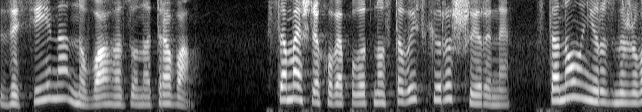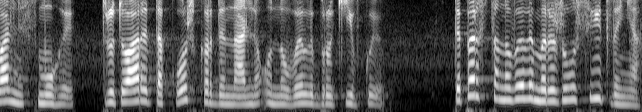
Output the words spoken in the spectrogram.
засіяна нова газона трава. Саме шляхове полотно Стависької розширене, встановлені розмежувальні смуги, тротуари також кардинально оновили бруківкою. Тепер встановили мережу освітлення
